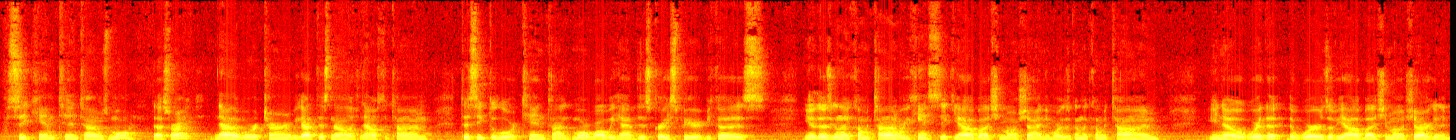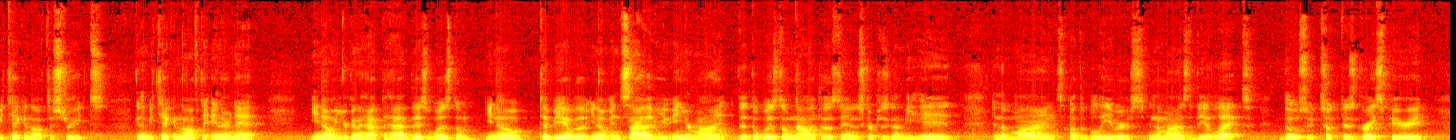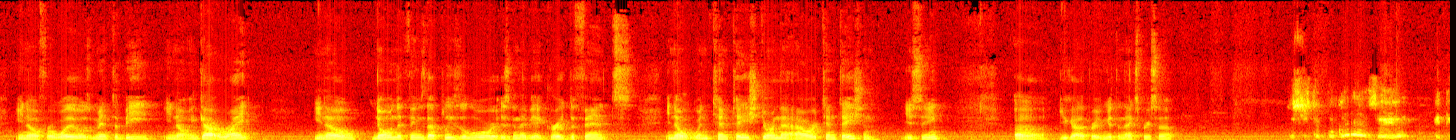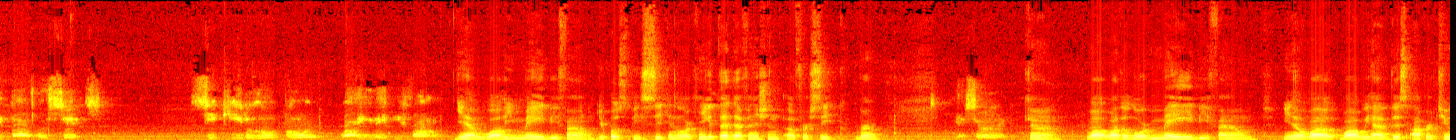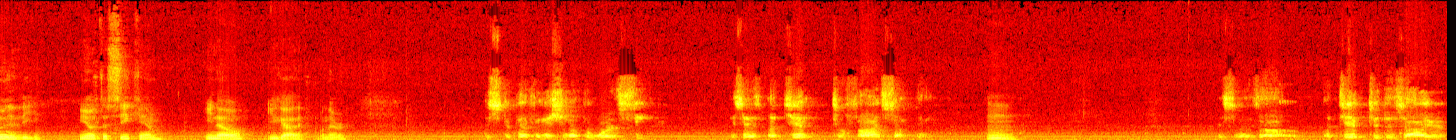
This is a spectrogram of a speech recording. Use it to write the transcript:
seek him ten times more. That's right. Now that we're returned, we got this knowledge. Now it's the time to seek the Lord ten times more while we have this grace period because you know, there's gonna come a time where you can't seek Yahweh Shema Shai anymore. There's gonna come a time, you know, where the, the words of Yahweh Shema Shai are gonna be taken off the streets, gonna be taken off the internet. You know, you're gonna have to have this wisdom, you know, to be able to, you know, inside of you, in your mind, that the wisdom, knowledge, understanding of the scripture is gonna be hid in the minds of the believers, in the minds of the elect, those who took this grace period, you know, for what it was meant to be, you know, and got right you know, knowing the things that please the Lord is going to be a great defense. You know, when temptation, during that hour of temptation, you see? Uh, you got it, bro. You can get the next precept. This is the book of Isaiah 55, verse 6. Seek ye the Lord while he may be found. Yeah, while he may be found. You're supposed to be seeking the Lord. Can you get that definition of for seek, bro? Yes, sir. Can while while the Lord may be found, you know, while while we have this opportunity, you know, to seek Him, you know, you got it. Whenever. This is the definition of the word seek. It says attempt to find something. Mm. It says uh, attempt to desire,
